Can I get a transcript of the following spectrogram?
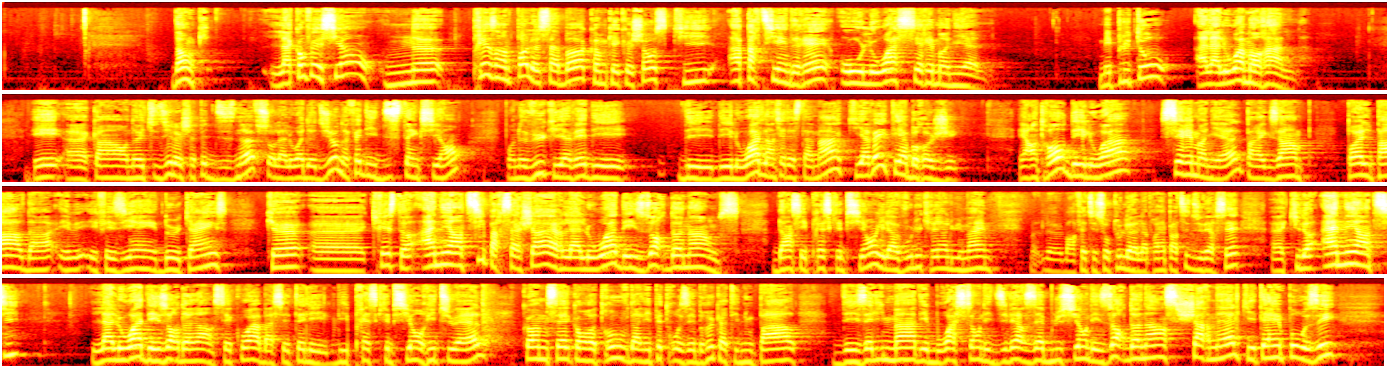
Donc, la confession ne présente pas le sabbat comme quelque chose qui appartiendrait aux lois cérémonielles, mais plutôt à la loi morale. Et euh, quand on a étudié le chapitre 19 sur la loi de Dieu, on a fait des distinctions. On a vu qu'il y avait des, lois de l'Ancien Testament qui avaient été abrogées. Et entre autres, des lois cérémonielles. Par exemple, Paul parle dans Éphésiens 2.15 que euh, Christ a anéanti par sa chair la loi des ordonnances dans ses prescriptions. Il a voulu créer en lui-même, en fait c'est surtout la, première partie du verset, euh, qu'il a anéanti la loi des ordonnances. C'est quoi? Ben, C'était les, prescriptions rituelles, comme celles qu'on retrouve dans l'Épître aux Hébreux quand il nous parle des aliments, des boissons, des diverses ablutions, des ordonnances charnelles qui étaient imposées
